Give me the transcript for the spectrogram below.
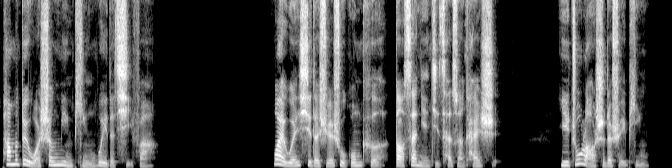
他们对我生命品味的启发。外文系的学术功课到三年级才算开始，以朱老师的水平，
